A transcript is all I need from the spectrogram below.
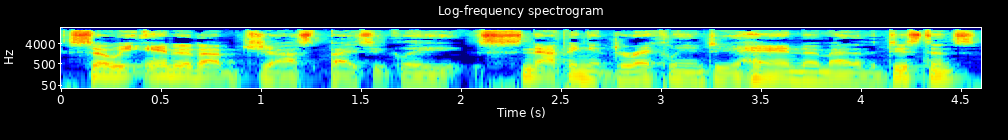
So we ended up just basically snapping it directly into your hand no matter the distance.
